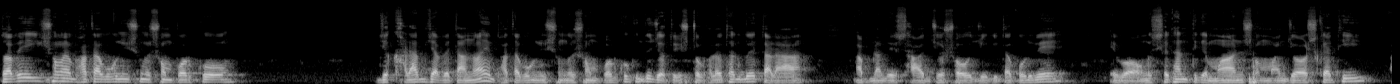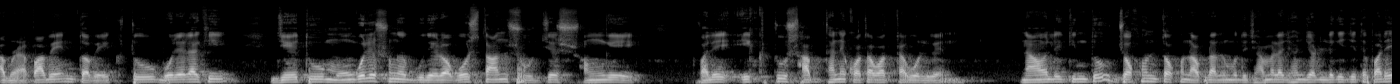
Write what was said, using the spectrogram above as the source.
তবে এই সময় ভাতা ভগ্নির সঙ্গে সম্পর্ক যে খারাপ যাবে তা নয় ভাতা ভগ্নির সঙ্গে সম্পর্ক কিন্তু যথেষ্ট ভালো থাকবে তারা আপনাদের সাহায্য সহযোগিতা করবে এবং সেখান থেকে মান সম্মান যশ খ্যাতি আপনারা পাবেন। তবে একটু বলে রাখি যেহেতু মঙ্গলের সঙ্গে বুধের অবস্থান সূর্যের সঙ্গে ফলে একটু সাবধানে কথাবার্তা বলবেন। না হলে কিন্তু যখন তখন আপনাদের মধ্যে ঝামেলা ঝঞ্ঝাট লেগে যেতে পারে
